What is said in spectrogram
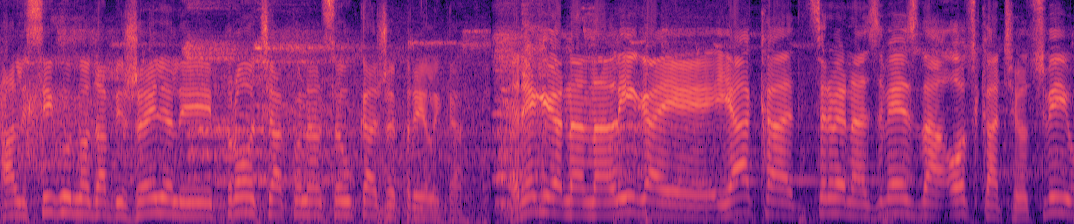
ali sigurno da bi željeli proći ako nam se ukaže prilika. Regionalna liga je jaka, Crvena zvezda odskače od sviju.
